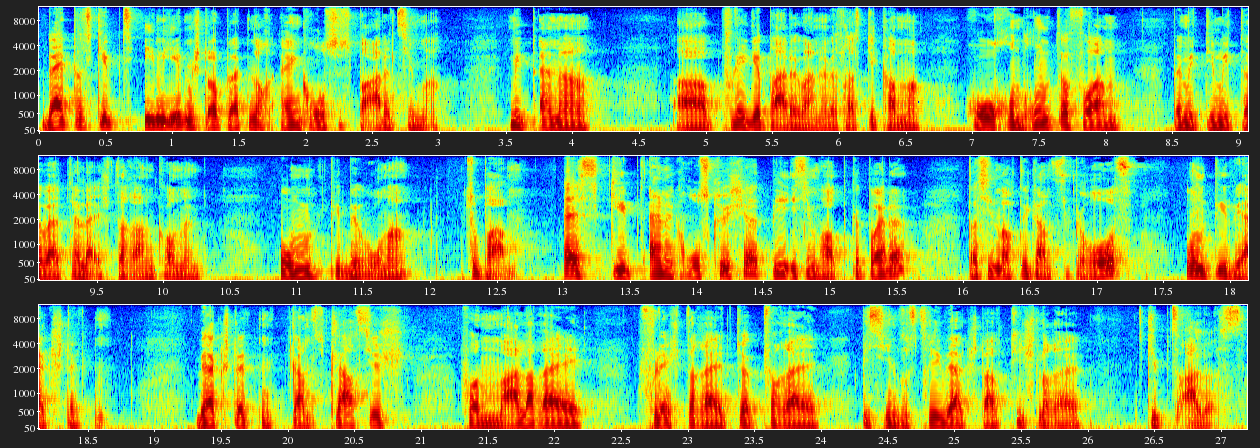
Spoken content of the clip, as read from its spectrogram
Weiters gibt es in jedem Stockwerk noch ein großes Badezimmer mit einer äh, Pflegebadewanne. Das heißt, die kann man hoch und runter fahren, damit die Mitarbeiter leichter rankommen, um die Bewohner zu baden. Es gibt eine Großküche, die ist im Hauptgebäude. Da sind auch die ganzen Büros und die Werkstätten. Werkstätten ganz klassisch von Malerei, Flechterei, Töpferei bis Industriewerkstatt, Tischlerei, gibt es alles.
